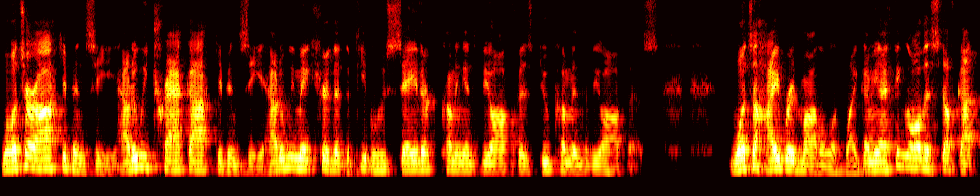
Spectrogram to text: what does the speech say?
What's our occupancy? How do we track occupancy? How do we make sure that the people who say they're coming into the office do come into the office? What's a hybrid model look like? I mean, I think all this stuff got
